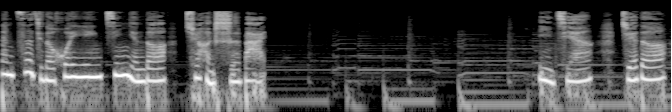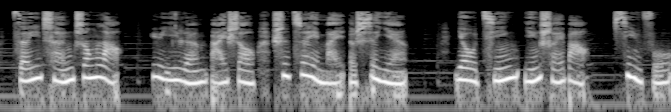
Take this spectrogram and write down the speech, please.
但自己的婚姻经营的却很失败。以前觉得。择一城终老，遇一人白首，是最美的誓言。有情饮水饱，幸福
